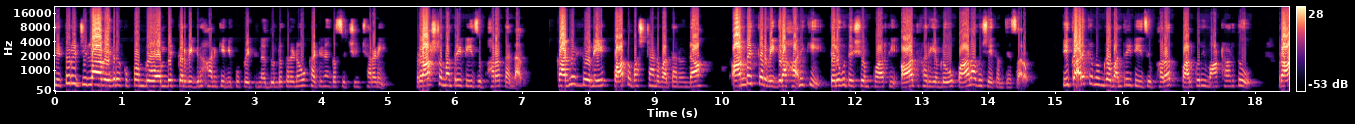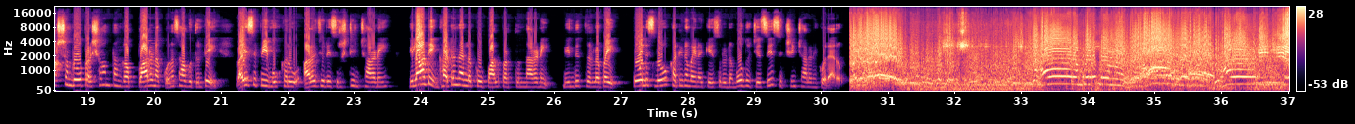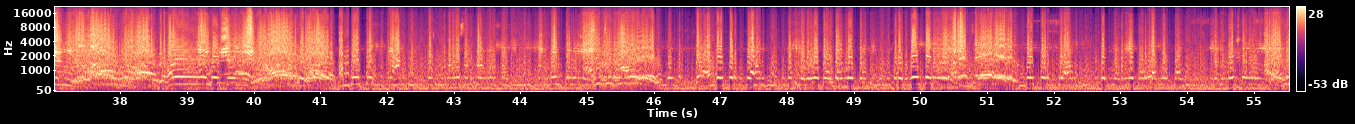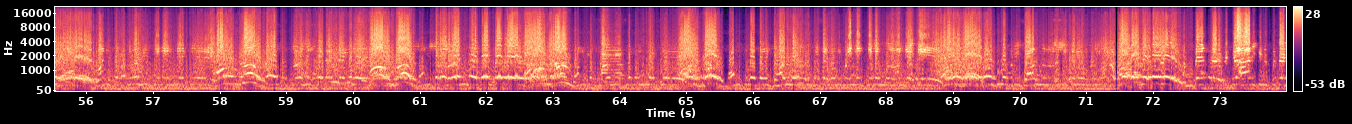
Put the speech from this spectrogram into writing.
చిత్తూరు జిల్లా వెదురుకుప్పంలో అంబేద్కర్ విగ్రహానికి నిప్పు పెట్టిన దుండకులను కఠినంగా శిక్షించాలని రాష్ట్ర మంత్రి టీజు భరత్ అన్నారు. కర్నూలులోని పాత బస్టాండ్ వద్దనున్న అంబేద్కర్ విగ్రహానికి తెలుగుదేశం పార్టీ ఆధ్వర్యంలో పాలాభిషేకం చేశారు. ఈ కార్యక్రమంలో మంత్రి టీజీ భరత్ పాల్గొని మాట్లాడుతూ రాష్ట్రంలో ప్రశాంతంగా పాలన కొనసాగుతుంటే వైసీపీ ముక్కలు అలజడి సృష్టించాలని ఇలాంటి ఘటనలకు పాల్పడుతున్నారని నిందితులపై పోలీసులు కఠినమైన కేసులు నమోదు చేసి శిక్షించాలని కోరారు.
